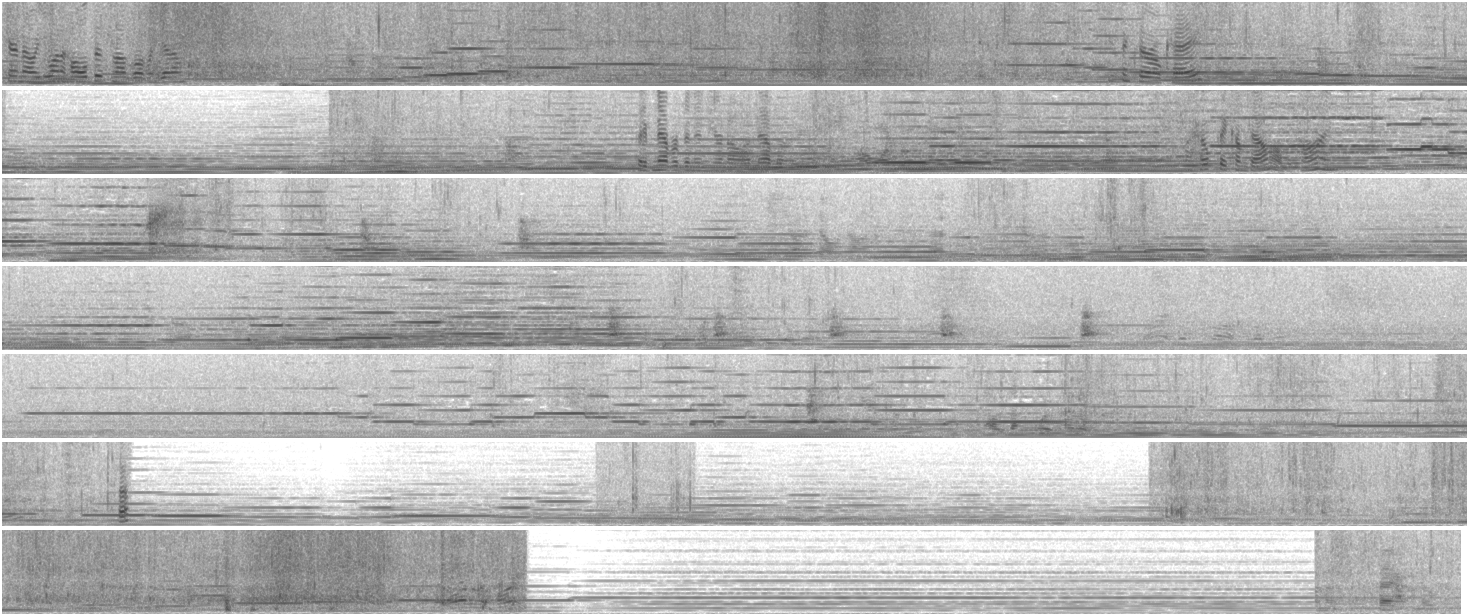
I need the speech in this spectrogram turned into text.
Here, no, you want to hold this and I'll go over and get them? You think they're okay? They've never been in here, no, never. I hope they come down all the time.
